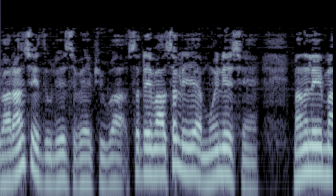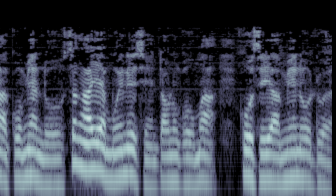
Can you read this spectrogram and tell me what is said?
ရွာတန်းစေသူလေးစပယ်ဖြူကစက်တင်ဘာ14ရက်မွေးနေ့စဉ်မန္တလေးမှကိုမြတ်နို15ရက်မွေးနေ့စဉ်တောင်လုံကုံမှကိုစေရမင်းတို့အတွက်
